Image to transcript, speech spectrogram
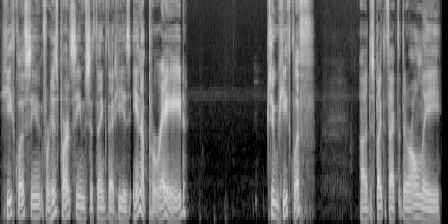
Heathcliff, seem, for his part, seems to think that he is in a parade to Heathcliff, uh, despite the fact that there are only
